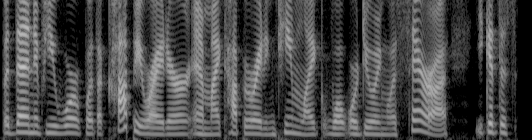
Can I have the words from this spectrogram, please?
But then if you work with a copywriter and my copywriting team, like what we're doing with Sarah, you get this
